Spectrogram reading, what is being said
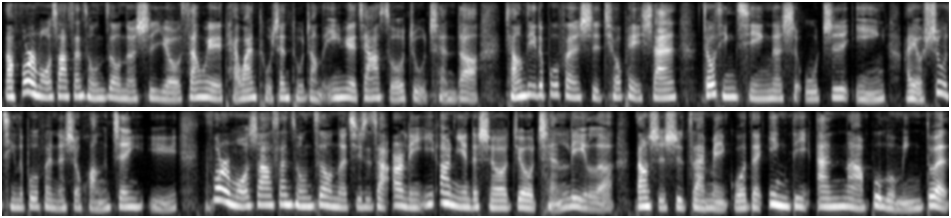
那福尔摩沙三重奏呢，是由三位台湾土生土长的音乐家所组成的。长笛的部分是邱佩珊，周婷琴呢是吴之莹，还有竖琴的部分呢是黄真瑜。福尔摩沙三重奏呢，其实在二零一二年的时候就成立了，当时是在美国的印第安纳布鲁明顿。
